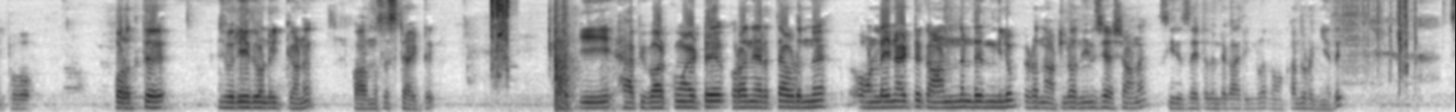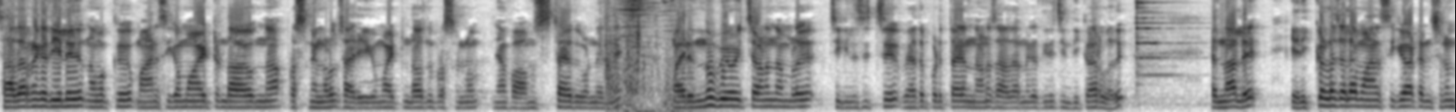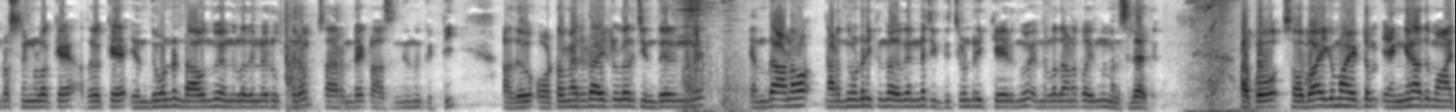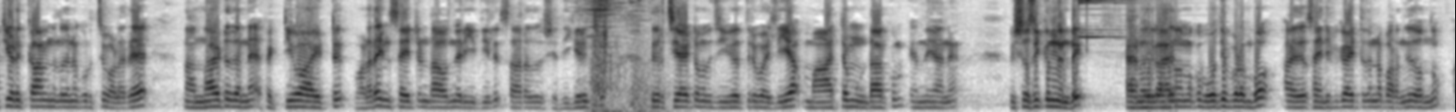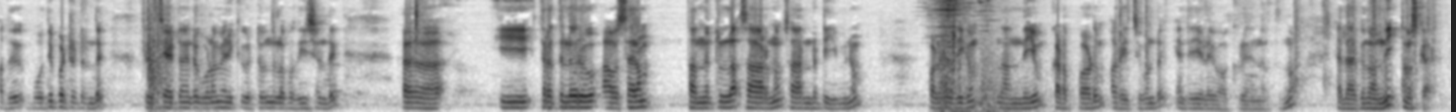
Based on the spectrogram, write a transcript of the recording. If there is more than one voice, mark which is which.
Speaker 1: ഇപ്പോൾ പുറത്ത് ജോലി ചെയ്തുകൊണ്ടിരിക്കുകയാണ് ഫാർമസിസ്റ്റായിട്ട് ഈ ഹാപ്പി പാർക്കുമായിട്ട് കുറേ നേരത്തെ അവിടുന്ന് ഓൺലൈനായിട്ട് കാണുന്നുണ്ടെങ്കിലും ഇവിടെ നാട്ടിൽ വന്നതിന് ശേഷമാണ് സീരിയസ് ആയിട്ട് അതിന്റെ കാര്യങ്ങൾ നോക്കാൻ തുടങ്ങിയത്. സാധാരണഗതിയിൽ നമുക്ക് മാനസികമായിട്ടുണ്ടാകുന്ന പ്രശ്നങ്ങളും ശാരീരികമായിട്ടുണ്ടാകുന്ന പ്രശ്നങ്ങളും ഞാൻ ഫാർമസിസ്റ്റ് ആയതുകൊണ്ട് തന്നെ മരുന്ന് ഉപയോഗിച്ചാണ് നമ്മൾ ചികിത്സിച്ച് ഭേദപ്പെടുത്തുക എന്നാണ് സാധാരണഗതിയിൽ ചിന്തിക്കാറുള്ളത്. എന്നാൽ എനിക്കുള്ള ചില മാനസിക ടെൻഷനും പ്രശ്നങ്ങളൊക്കെ അതൊക്കെ എന്തുകൊണ്ടുണ്ടാവുന്നു എന്നുള്ളതിന്റെ ഒരു ഉത്തരം സാറിന്റെ ക്ലാസ്സിൽ നിന്നും കിട്ടി. അത് ഓട്ടോമാറ്റഡ് ആയിട്ടുള്ള ഒരു ചിന്തയിൽ നിന്ന് എന്താണോ നടന്നുകൊണ്ടിരിക്കുന്നത് അത് തന്നെ ചിന്തിച്ചുകൊണ്ടിരിക്കുകയായിരുന്നു എന്നുള്ളതാണ് ഇപ്പോൾ ഇന്ന് മനസ്സിലായത്. അപ്പോൾ സ്വാഭാവികമായിട്ടും എങ്ങനെ അത് മാറ്റിയെടുക്കാം എന്നുള്ളതിനെക്കുറിച്ച് വളരെ നന്നായിട്ട് തന്നെ എഫക്റ്റീവായിട്ട് വളരെ ഇൻസൈറ്റ് ഉണ്ടാവുന്ന രീതിയിൽ സാർ അത് വിശദീകരിച്ചു. തീർച്ചയായിട്ടും അത് ജീവിതത്തിൽ വലിയ മാറ്റം ഉണ്ടാക്കും എന്ന് ഞാൻ വിശ്വസിക്കുന്നുണ്ട്. കാരണം ഒരു കാര്യം നമുക്ക് ബോധ്യപ്പെടുമ്പോൾ അതായത് സയന്റിഫിക് ആയിട്ട് തന്നെ പറഞ്ഞു തന്നു. അത് ബോധ്യപ്പെട്ടിട്ടുണ്ട്. തീർച്ചയായിട്ടും അതിന്റെ ഗുണം എനിക്ക് കിട്ടും എന്നുള്ള പ്രതീക്ഷയുണ്ട് ഈ ഇത്തരത്തിലൊരു അവസരം തന്നിട്ടുള്ള സാറിനും സാറിന്റെ ടീമിനും വളരെയധികം നന്ദിയും കടപ്പാടും അറിയിച്ചുകൊണ്ട് എന്റെ ഇളയ വാക്കുകളിൽ നിർത്തുന്നു. എല്ലാവർക്കും നന്ദി. നമസ്കാരം.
